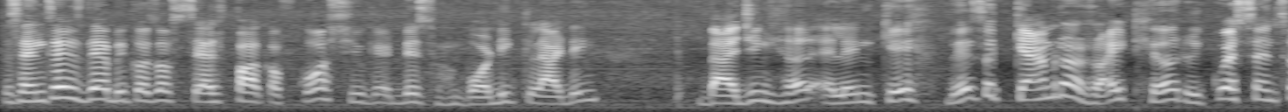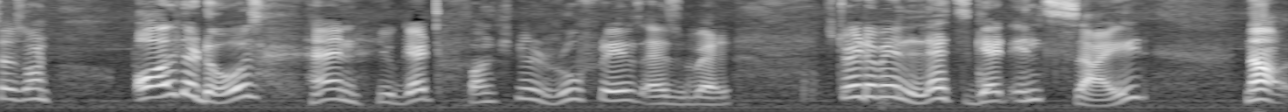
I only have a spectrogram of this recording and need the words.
the sensor is there because of self park of course you get this body cladding badging here l&k there's a camera right here request sensors on all the doors and you get functional roof rails as well straight away let's get inside now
